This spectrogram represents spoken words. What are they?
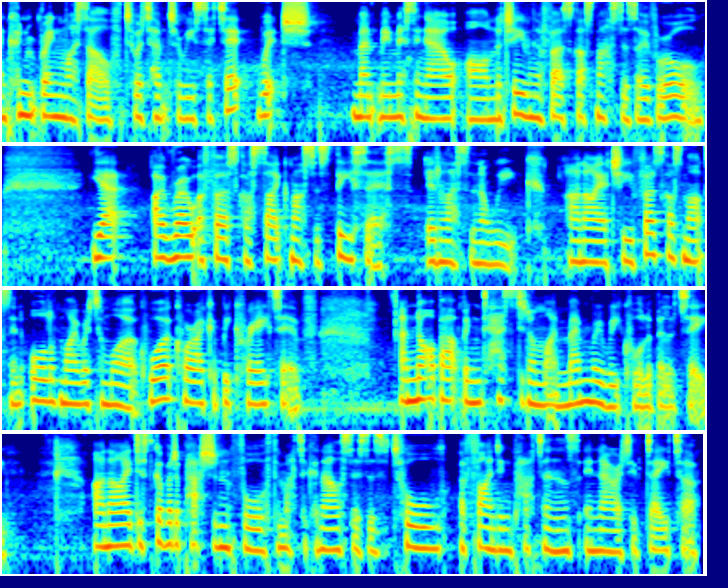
and couldn't bring myself to attempt to resit it, which meant me missing out on achieving a first class master's overall. Yet I wrote a first class psych master's thesis in less than a week, and I achieved first class marks in all of my written work, work where I could be creative and not about being tested on my memory recall ability and I discovered a passion for thematic analysis as a tool of finding patterns in narrative data.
